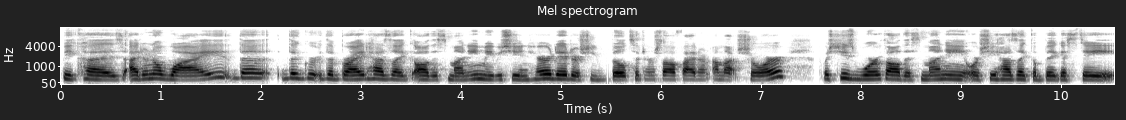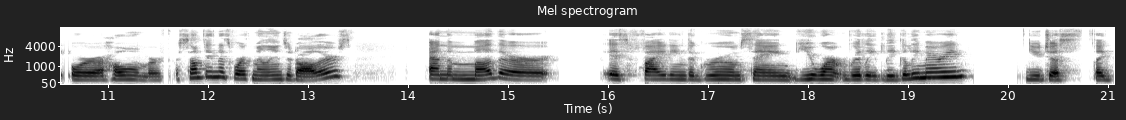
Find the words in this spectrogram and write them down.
because I don't know why the the the bride has like all this money. Maybe she inherited or she built it herself. I don't. I'm not sure. But she's worth all this money, or she has like a big estate or a home or something that's worth millions of dollars. And the mother is fighting the groom, saying you weren't really legally married. You just like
